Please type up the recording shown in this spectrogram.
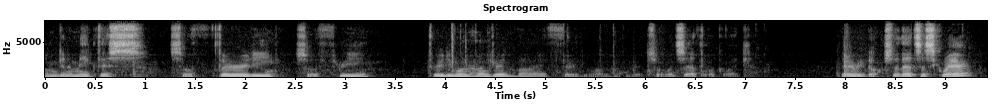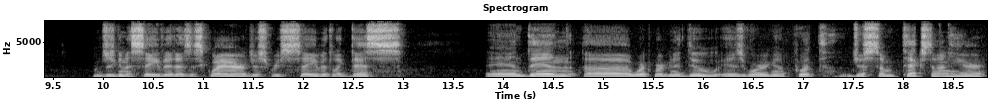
I'm going to make this so 30 so 3 3100 by 3100 so what's that look like? There we go. So that's a square. I'm just going to save it as a square just resave it like this. And then uh what we're going to do is we're going to put just some text on here.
